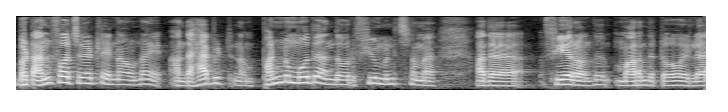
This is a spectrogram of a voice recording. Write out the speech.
பட் அன்ஃபார்ச்சுனேட்லி என்ன ஆகுனா அந்த ஹேபிட் நம்ம பண்ணும்போது அந்த ஒரு ஃபியூ மினிட்ஸ் நம்ம அதை ஃபியரை வந்து மறந்துட்டோ இல்லை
